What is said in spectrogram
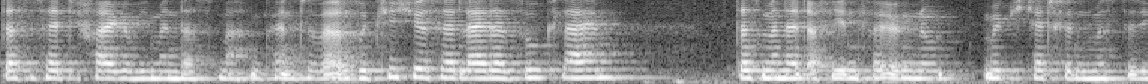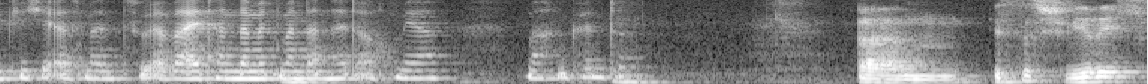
das ist halt die Frage, wie man das machen könnte, weil unsere Küche ist halt leider so klein, dass man halt auf jeden Fall irgendeine Möglichkeit finden müsste, die Küche erstmal zu erweitern, damit man dann halt auch mehr machen könnte. Ähm, ist es schwierig,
